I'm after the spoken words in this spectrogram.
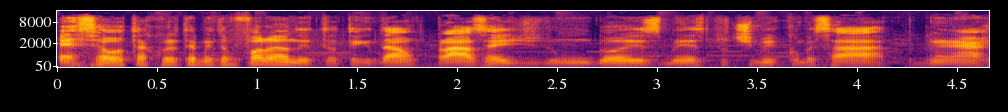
Essa é outra coisa que também estão falando, então tem que dar um prazo aí de um, dois meses pro time começar a ganhar.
